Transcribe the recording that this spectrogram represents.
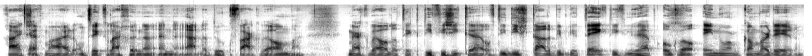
Ga ik zeg maar de ontwikkelaar gunnen? En eh, ja, dat doe ik vaak wel. Maar ik merk wel dat ik die fysieke of die digitale bibliotheek die ik nu heb ook wel enorm kan waarderen.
